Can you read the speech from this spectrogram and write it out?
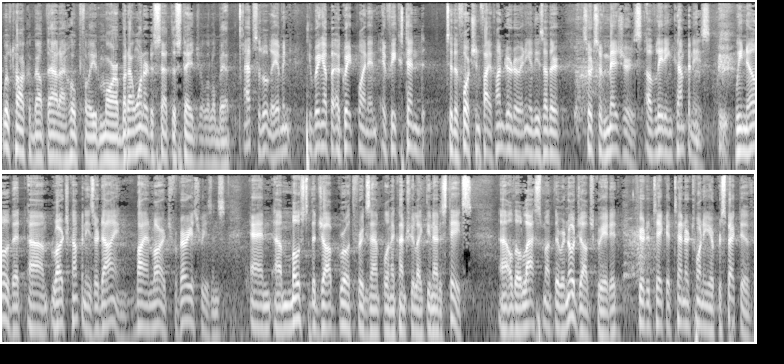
we'll talk about that, I hopefully, tomorrow. But I wanted to set the stage a little bit. Absolutely. I mean, you bring up a great point, and if we extend to the Fortune 500 or any of these other sorts of measures of leading companies. We know that um, large companies are dying, by and large, for various reasons. And um, most of the job growth, for example, in a country like the United States, uh, although last month there were no jobs created, if you're to take a 10 or 20 year perspective,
